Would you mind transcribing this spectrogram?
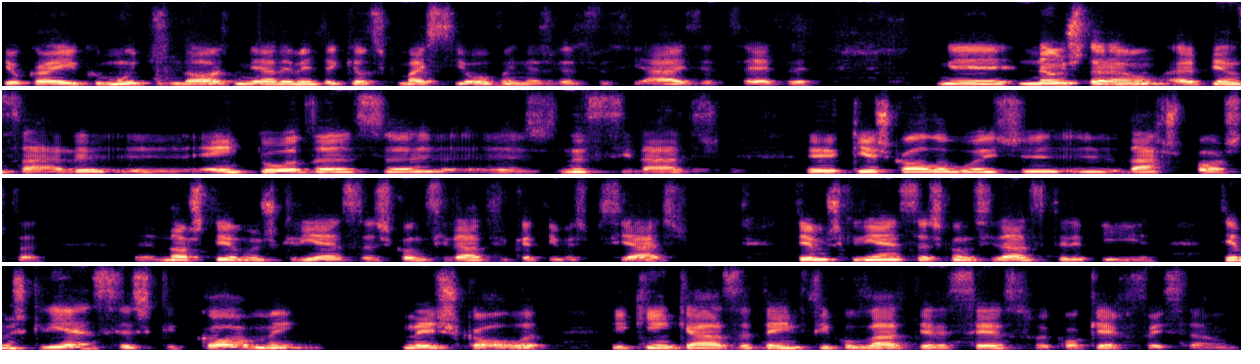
Eu creio que muitos de nós, nomeadamente aqueles que mais se ouvem nas redes sociais, etc., não estarão a pensar eh, em todas as necessidades eh, que a escola hoje dá resposta. Nós temos crianças com necessidades educativas especiais, temos crianças com necessidades de terapia, temos crianças que comem na escola e que em casa têm dificuldade de ter acesso a qualquer refeição,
